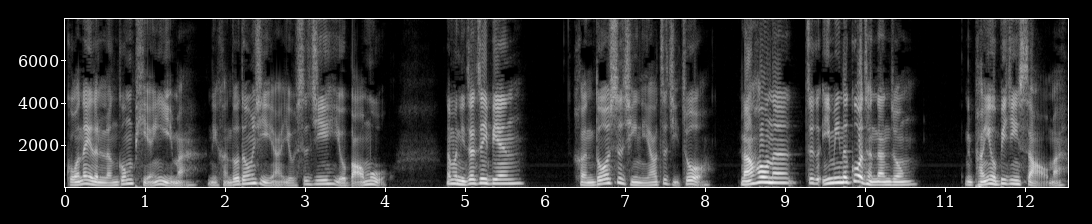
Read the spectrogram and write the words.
国内的人工便宜嘛，你很多东西啊有司机有保姆，那么你在这边很多事情你要自己做。然后呢，这个移民的过程当中，你朋友毕竟少嘛，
